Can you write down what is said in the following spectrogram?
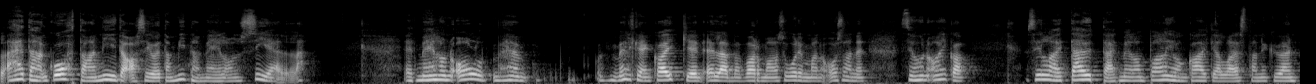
lähdetään kohtaan niitä asioita, mitä meillä on siellä. Et meillä on ollut meidän, melkein kaikkien elämä, varmaan suurimman osan, se on aika sillä täyttää, että meillä on paljon kaikenlaista nykyään.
